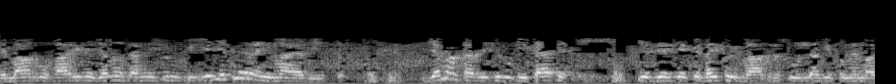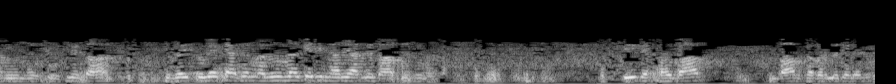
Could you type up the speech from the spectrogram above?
امام بخاری نے جمع کرنی شروع کی۔ یہ جتنے رہی مایا جمع کرنی شروع کی۔ کیسے؟ یہ دیکھے کہ بھائی کوئی بات رسول اللہ کی تمہیں معلوم ہو اس نے کہا کہ بھائی تمہیں کیسے معلوم ہے کہ جی میں نے اپنے باپ سے سنا۔ ٹھیک ہے، اور باپ باپ خبر میں چلے گئے۔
